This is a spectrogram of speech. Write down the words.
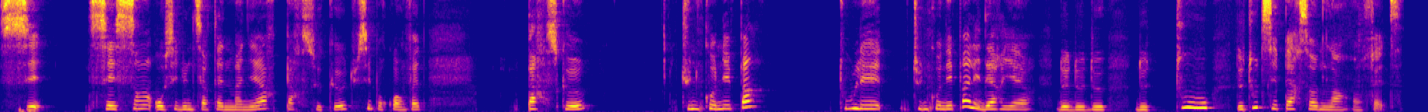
c'est sain aussi d'une certaine manière parce que, tu sais pourquoi en fait? Parce que tu ne connais pas tous les, tu ne connais pas les derrière de, de, de, de, tout, de toutes ces personnes-là en fait.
